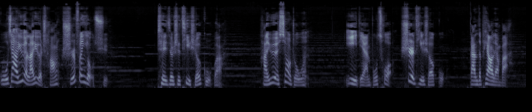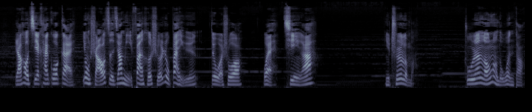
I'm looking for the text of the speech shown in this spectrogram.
骨架越来越长，十分有趣。这就是替蛇骨吧？韩月笑着问。一点不错，是替蛇骨，干得漂亮吧？然后揭开锅盖，用勺子将米饭和蛇肉拌匀，对我说：“喂，请啊。”你吃了吗？主人冷冷地问道。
